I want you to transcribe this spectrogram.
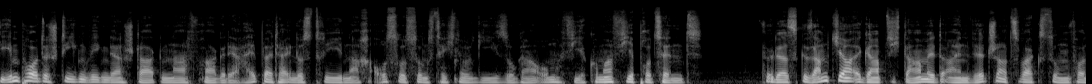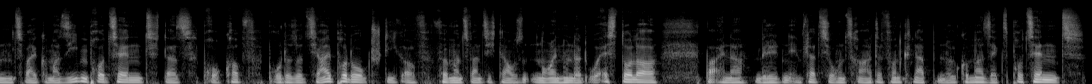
Die Importe stiegen wegen der starken Nachfrage der Halbleiterindustrie nach Ausrüstungstechnologie sogar um 4,4 Prozent. Für das Gesamtjahr ergab sich damit ein Wirtschaftswachstum von 2,7 Prozent. Das Pro-Kopf-Bruttosozialprodukt stieg auf 25.900 US-Dollar bei einer milden Inflationsrate von knapp 0,6 Prozent.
